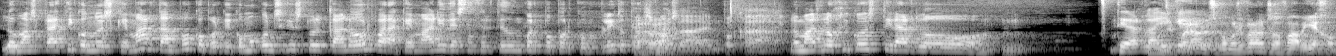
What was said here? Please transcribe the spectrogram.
Lo más práctico no es quemar tampoco, porque ¿cómo consigues tú el calor para quemar y deshacerte de un cuerpo por completo? Pues Claro, lo, más, verdad, en poca... lo más lógico es tirarlo, tirarlo Como ahí. si, que- fuera, un- como si fuera un sofá viejo.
